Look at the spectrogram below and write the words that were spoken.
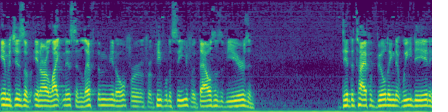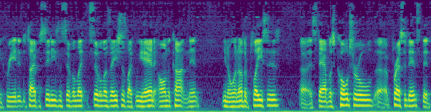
images of in our likeness and left them, you know, for, for people to see for thousands of years and did the type of building that we did and created the type of cities and civil, civilizations like we had on the continent, you know, in other places uh, established cultural uh, precedents that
